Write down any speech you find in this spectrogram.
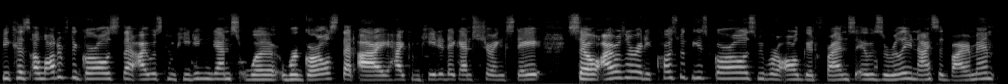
because a lot of the girls that I was competing against were, were girls that I had competed against during state. So I was already close with these girls. We were all good friends. It was a really nice environment.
